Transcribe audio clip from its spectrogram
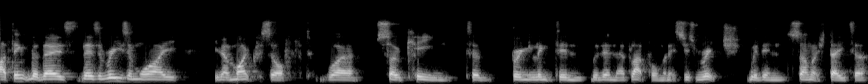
I think that there's there's a reason why you know Microsoft were so keen to bring LinkedIn within their platform, and it's just rich within so much data.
